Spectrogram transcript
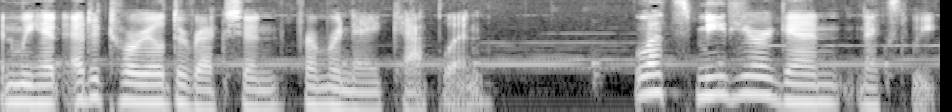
and we had editorial direction from Renee Kaplan. Let's meet here again next week.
